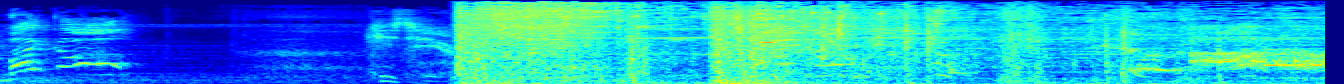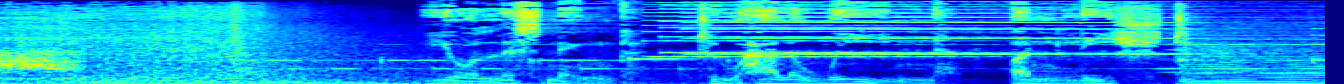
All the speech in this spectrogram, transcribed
Michael! He's here. You're listening to Halloween Unleashed.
